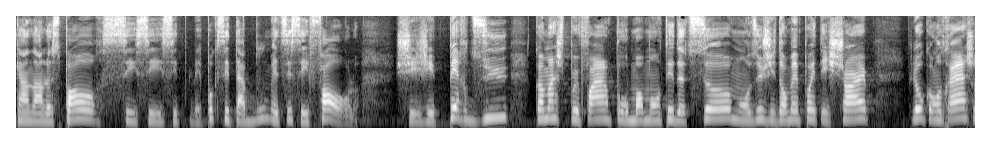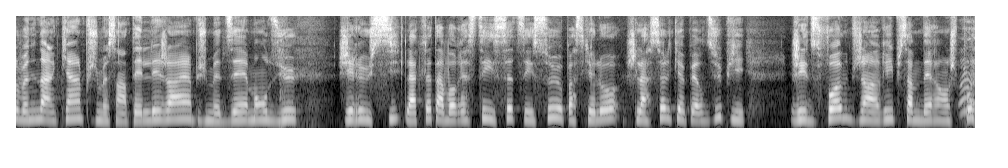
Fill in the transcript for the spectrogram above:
Quand dans le sport, c'est. mais pas que c'est tabou, mais tu sais, c'est fort. j'ai perdu. Comment je peux faire pour me monter de ça? Mon Dieu, j'ai donc même pas été sharp. Puis là, au contraire, je suis revenue dans le camp, puis je me sentais légère, puis je me disais, mon Dieu, j'ai réussi. L'athlète, elle va rester ici, c'est sûr, parce que là, je suis la seule qui a perdu, puis j'ai du fun, puis j'en ris, puis ça me dérange pas.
